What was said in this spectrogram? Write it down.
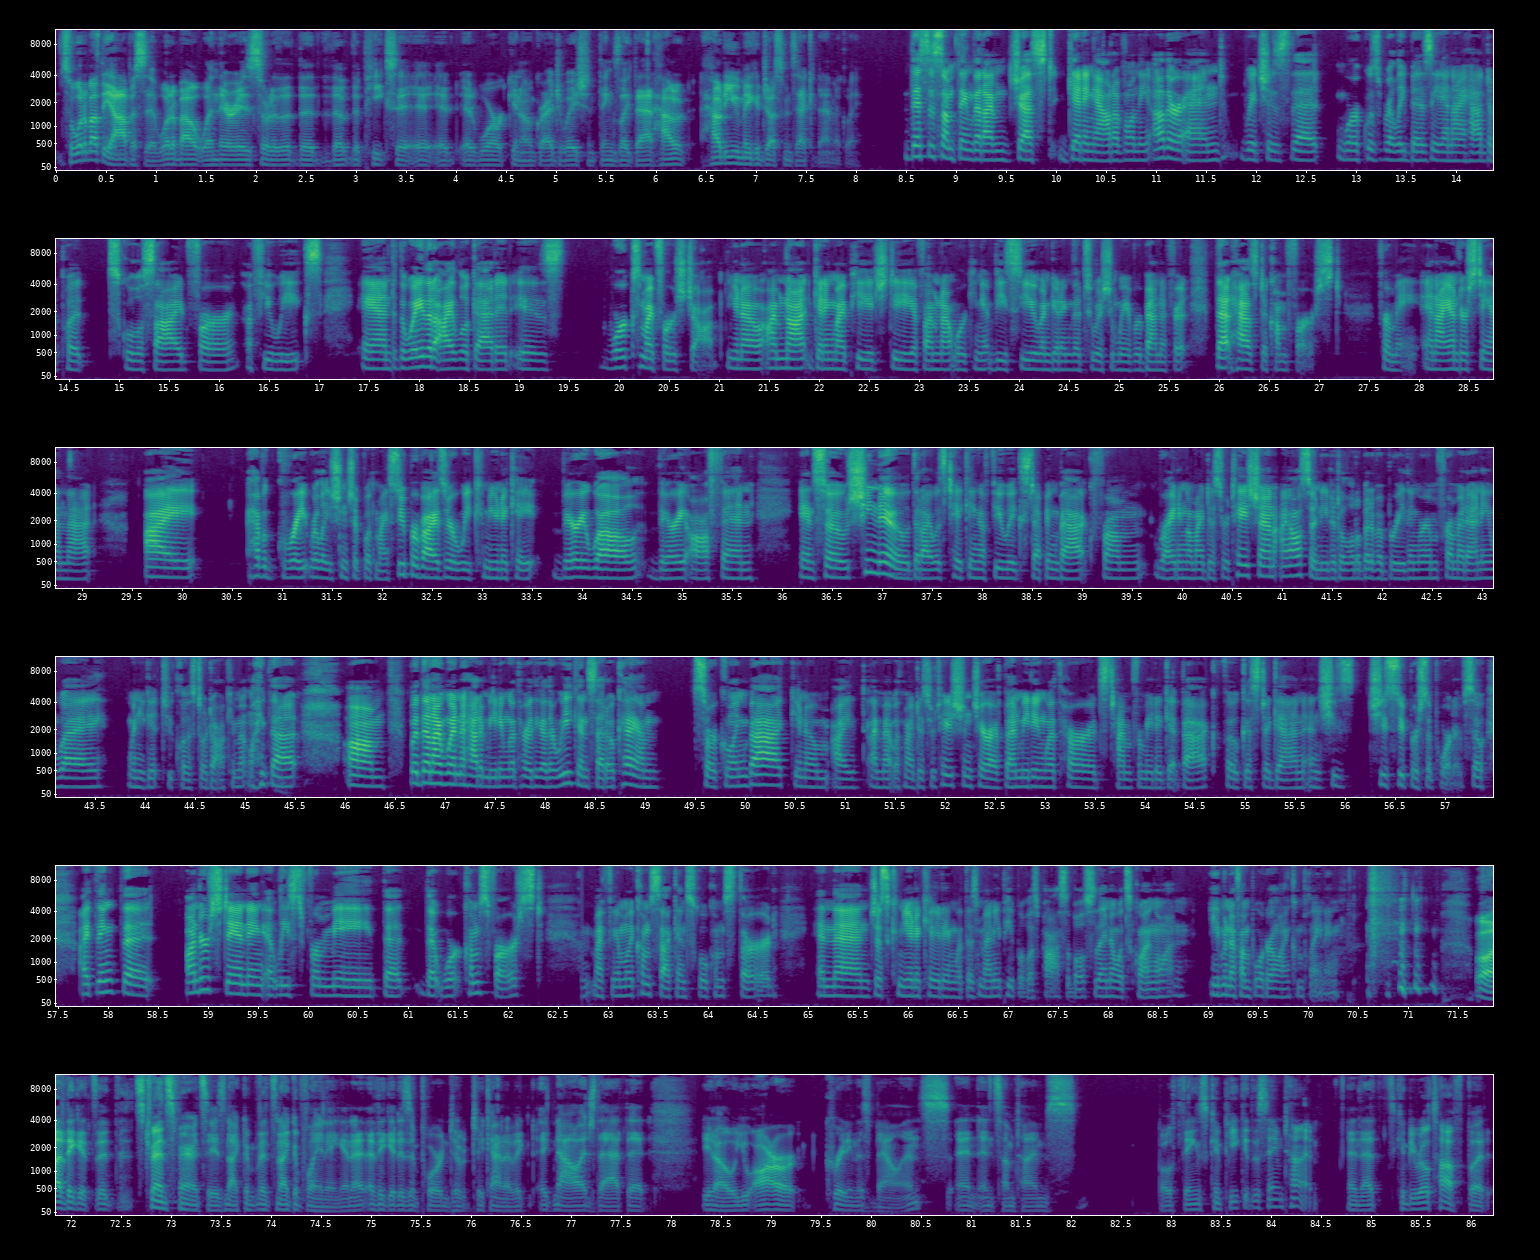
So what about the opposite? What about when there is sort of the the, the, the peaks at, at, at work, you know, graduation, things like that? How how do you make adjustments academically? this is something that I'm just getting out of on the other end, which is that work was really busy and I had to put school aside for a few weeks. And the way that I look at it is work's my first job. You know, I'm not getting my PhD if I'm not working at VCU and getting the tuition waiver benefit. That has to come first for me. And I understand that. I have a great relationship with my supervisor. We communicate very well, very often. And so she knew that I was taking a few weeks stepping back from writing on my dissertation. I also needed a little bit of a breathing room from it anyway when you get too close to a document like that. Um, but then I went and had a meeting with her the other week and said, okay, I'm circling back. You know, I, I met with my dissertation chair. I've been meeting with her. It's time for me to get back focused again. And she's she's super supportive. So I think that understanding, at least for me, that that work comes first, my family comes second, school comes third, and then just communicating with as many people as possible so they know what's going on, even if I'm borderline complaining. well, I think it's it's transparency. It's not it's not complaining, and I, I think it is important to to kind of acknowledge that that you know you are creating this balance, and and sometimes both things can peak at the same time, and that can be real tough. But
